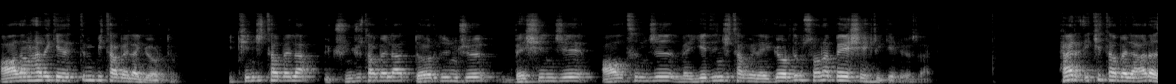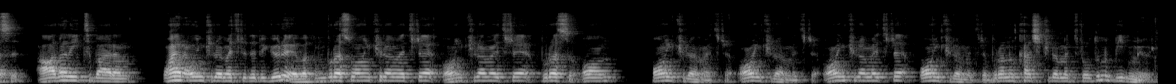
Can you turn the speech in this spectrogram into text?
A'dan hareket ettim bir tabela gördüm. İkinci tabela, üçüncü tabela, dördüncü, beşinci, altıncı ve yedinci tabelayı gördüm. Sonra B şehri geliyor zaten. Her iki tabela arası A'dan itibaren o her 10 kilometrede bir görüyor ya. Bakın burası 10 kilometre, 10 kilometre, burası 10, 10 kilometre, 10 kilometre, 10 kilometre, 10 kilometre. Buranın kaç kilometre olduğunu bilmiyorum.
